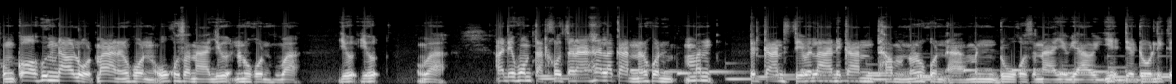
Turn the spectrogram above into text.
ผมก็เพิ่งดาวน์โหลดมานะทุกคนโอ้โฆษณาเยอะนะทุกคนผมว่า เยอะเยอะผมว่าอะเดี๋ยวผมตัดโฆษณาให้ละกันนะทุกคน มันเป็นการเสียเวลาในการทำนะทุกคน อ่ามันดูโฆษณายาวๆเดี๋ยวโดนลิข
